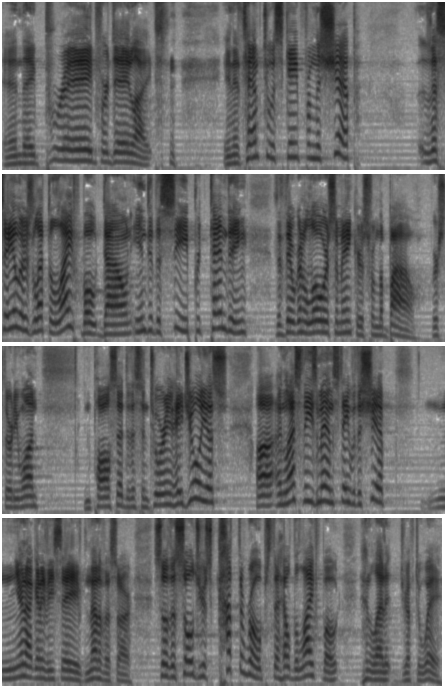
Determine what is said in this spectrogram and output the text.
and they prayed for daylight. In an attempt to escape from the ship, the sailors let the lifeboat down into the sea, pretending that they were going to lower some anchors from the bow. Verse 31. And Paul said to the centurion, Hey, Julius, uh, unless these men stay with the ship, you're not going to be saved. None of us are. So the soldiers cut the ropes that held the lifeboat and let it drift away.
